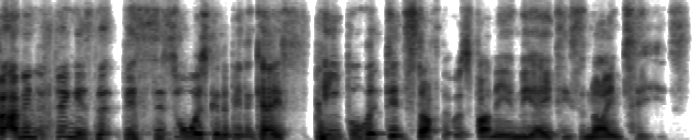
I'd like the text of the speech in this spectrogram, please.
but I mean, the thing is that this is always going to be the case. People that did stuff that was funny in the 80s and 90s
